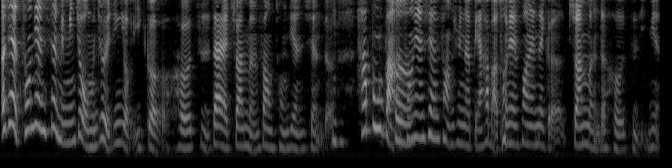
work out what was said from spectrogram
而且充电线明明就我们就已经有一个盒子在专门放充电线的，他不把充电线放去那边，他把充电放在那个专门的盒子里面。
